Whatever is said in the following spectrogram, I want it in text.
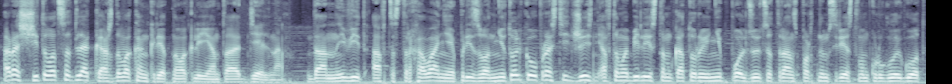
а рассчитываться для каждого конкретного клиента отдельно. Данный вид автострахования призван не только упростить жизнь автомобилистам, которые не пользуются транспортным средством круглый год, год,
